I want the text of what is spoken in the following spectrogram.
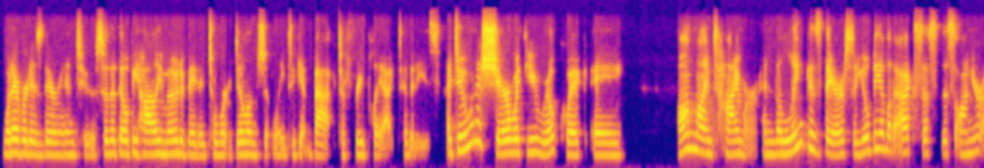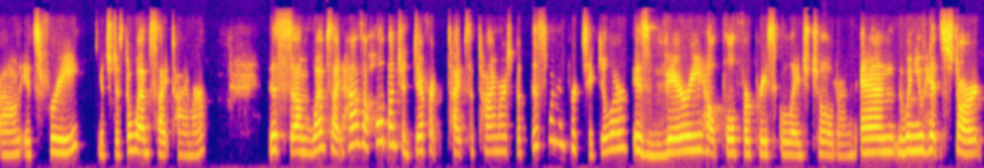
Whatever it is they're into, so that they'll be highly motivated to work diligently to get back to free play activities. I do want to share with you, real quick, a online timer and the link is there so you'll be able to access this on your own it's free it's just a website timer. This um, website has a whole bunch of different types of timers, but this one in particular is very helpful for preschool age children. And when you hit start,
